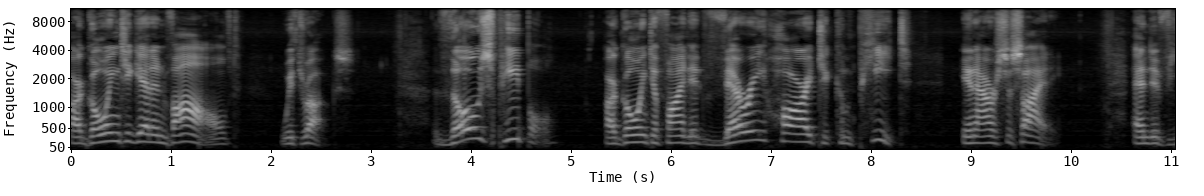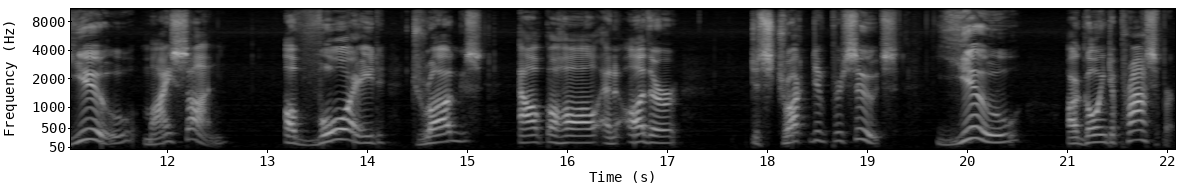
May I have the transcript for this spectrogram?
are going to get involved with drugs. Those people are going to find it very hard to compete in our society. And if you, my son, avoid drugs, alcohol, and other destructive pursuits, you are going to prosper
